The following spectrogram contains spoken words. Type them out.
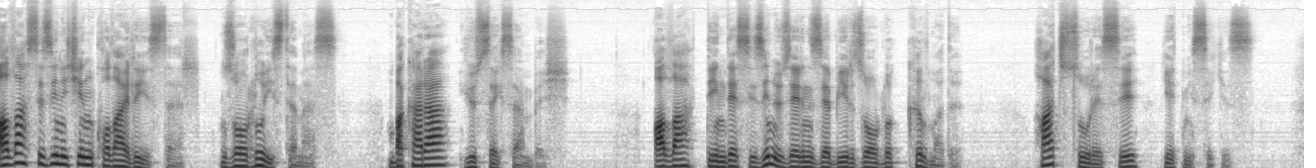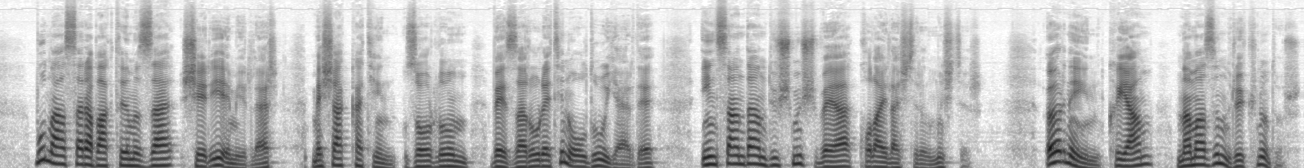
Allah sizin için kolaylığı ister, zorluğu istemez. Bakara 185 Allah dinde sizin üzerinize bir zorluk kılmadı. Haç suresi 78 Bu naslara baktığımızda şer'i emirler, meşakkatin, zorluğun ve zaruretin olduğu yerde insandan düşmüş veya kolaylaştırılmıştır. Örneğin kıyam namazın rüknudur.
